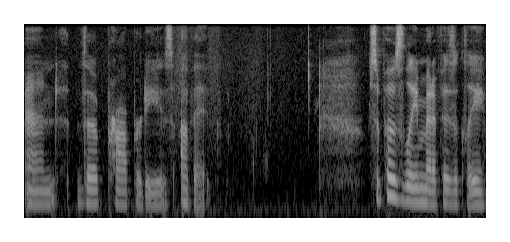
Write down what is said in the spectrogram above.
and the properties of it. Supposedly, metaphysically,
